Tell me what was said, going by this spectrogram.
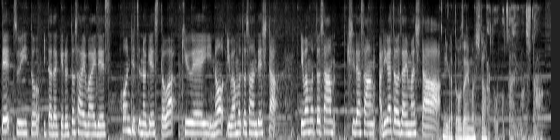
でツイートいただけると幸いです。本日のゲストは QAE の岩本さんでした。岩本さん岸田さんありがとうございました。ありがとうございました。ありがとうございました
